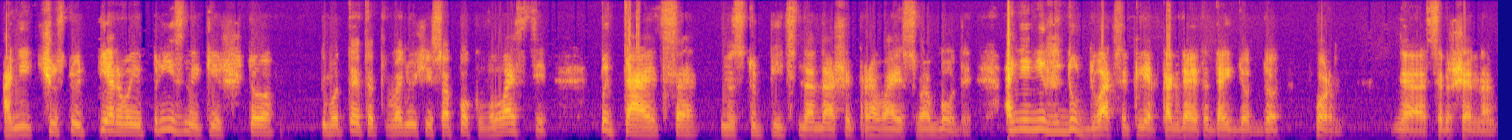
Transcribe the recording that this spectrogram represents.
они чувствуют первые признаки, что вот этот вонючий сапог власти пытается наступить на наши права и свободы. Они не ждут 20 лет, когда это дойдет до форм э, совершенно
